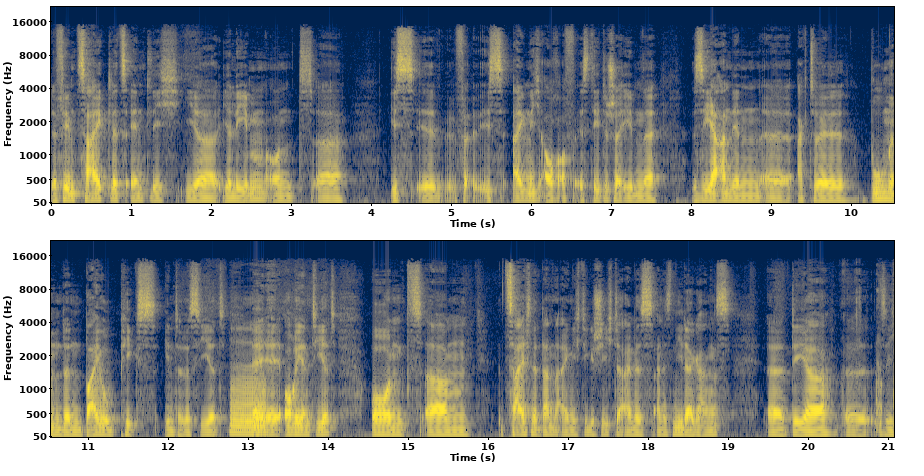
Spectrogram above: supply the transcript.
der Film zeigt letztendlich ihr, ihr Leben und äh, ist, äh, ist eigentlich auch auf ästhetischer Ebene sehr an den äh, aktuell boomenden Biopics interessiert, mhm. äh, orientiert und ähm, zeichnet dann eigentlich die Geschichte eines, eines Niedergangs, äh, der äh, sich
